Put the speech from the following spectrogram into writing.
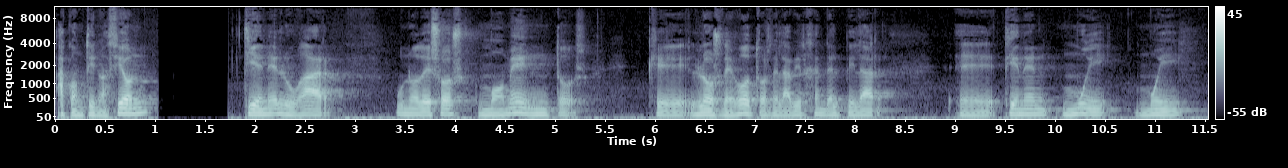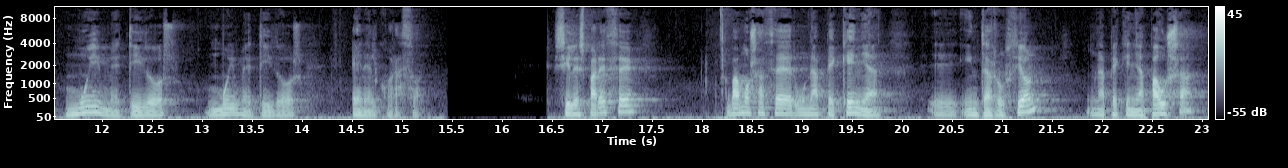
a continuación tiene lugar uno de esos momentos que los devotos de la Virgen del Pilar eh, tienen muy, muy, muy metidos, muy metidos en el corazón. Si les parece, vamos a hacer una pequeña eh, interrupción, una pequeña pausa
